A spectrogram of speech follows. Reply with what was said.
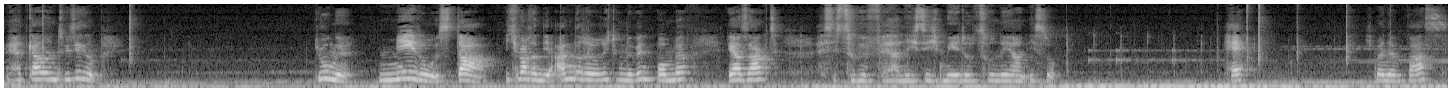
Er hat gar nicht Visier genommen. Junge, Medo ist da. Ich mache in die andere Richtung eine Windbombe. Er sagt, es ist zu gefährlich, sich Medo zu nähern. Ich so. Hä? Ich meine, was?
